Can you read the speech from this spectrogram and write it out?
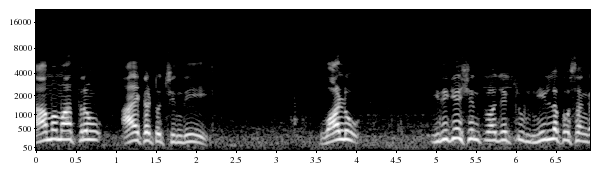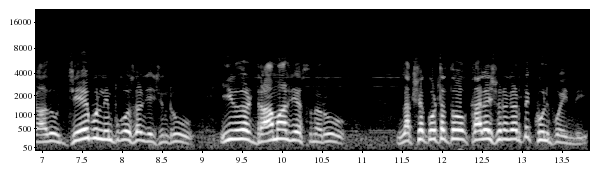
నామమాత్రం ఆయకట్టు వచ్చింది వాళ్ళు ఇరిగేషన్ ప్రాజెక్టులు నీళ్ళ కోసం కాదు జేబులు నింపు కోసం ఈరోజు డ్రామాలు చేస్తున్నారు. లక్ష కోట్లతో కాళేశ్వరం కడితే కూలిపోయింది.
